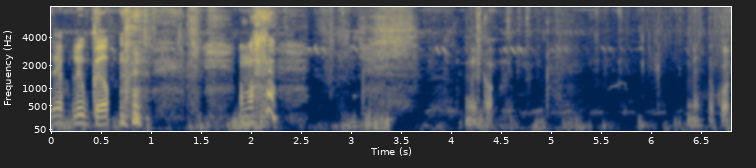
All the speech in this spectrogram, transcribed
เดี๋ยวลืมเกือบเอามามือก่อนนี่ทุกคน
